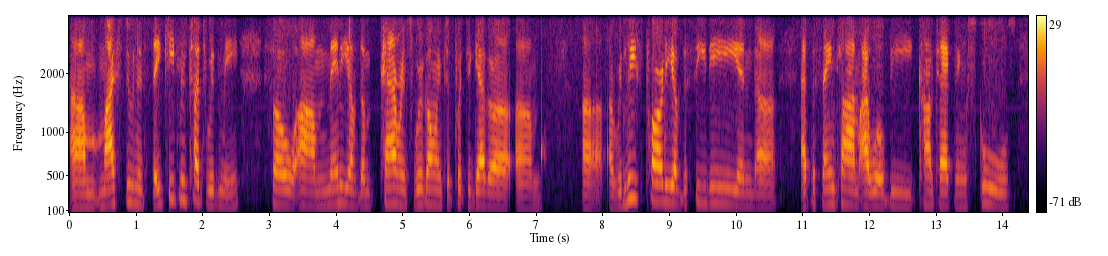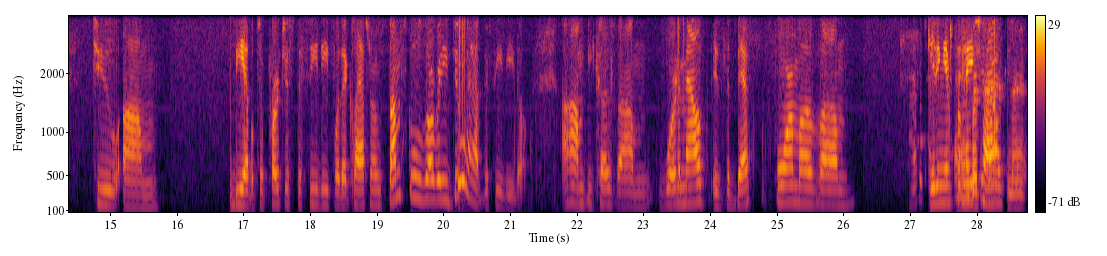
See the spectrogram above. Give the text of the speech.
Um, my students, they keep in touch with me. So um, many of the parents, we're going to put together a, um, uh, a release party of the CD, and uh, at the same time, I will be contacting schools to um, be able to purchase the CD for their classrooms. Some schools already do have the CD though, um, because um, word of mouth is the best form of um, getting information. Advertisement.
